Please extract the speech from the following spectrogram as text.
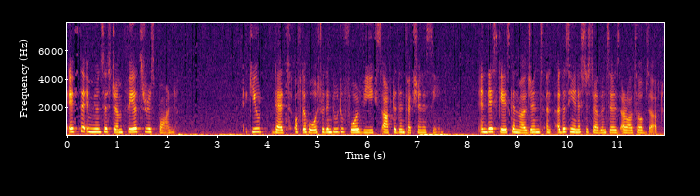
If the immune system fails to respond, acute death of the host within 2 to 4 weeks after the infection is seen. In this case, convulsions and other CNS disturbances are also observed.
